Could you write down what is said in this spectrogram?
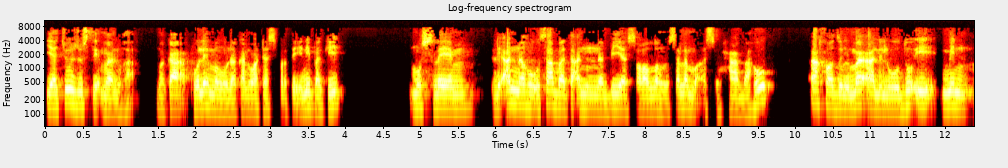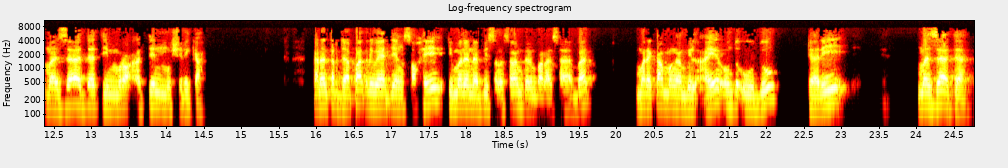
yajuzu isti'maluha. Maka boleh menggunakan wadah seperti ini bagi muslim. Li'annahu sabata an nabiyya sallallahu alaihi wasallam wa ashabahu akhadul ma'alil wudu'i min mazadati imra'atin musyrikah. Karena terdapat riwayat yang sahih di mana Nabi SAW dan para sahabat mereka mengambil air untuk wudhu dari mazada,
